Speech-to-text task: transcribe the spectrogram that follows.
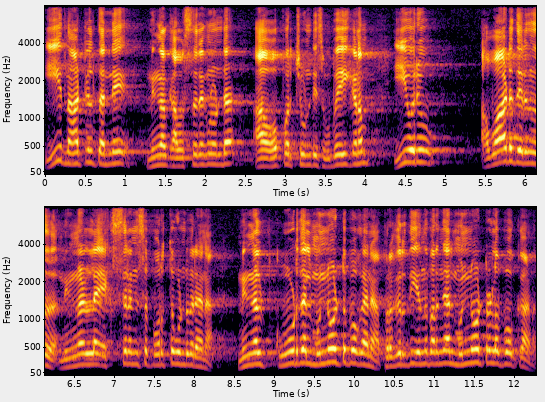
ഈ നാട്ടിൽ തന്നെ നിങ്ങൾക്ക് അവസരങ്ങളുണ്ട്. ആ ഓപ്പർച്യൂണിറ്റീസ് ഉപയോഗിക്കണം. ഈ ഒരു അവാർഡ് തരുന്നത് നിങ്ങളുടെ എക്സലൻസ് പുറത്തു കൊണ്ടുവരാനാ. നിങ്ങൾ കൂടുതൽ മുന്നോട്ട് പോകാനാ. പ്രകൃതി എന്ന് പറഞ്ഞാൽ മുന്നോട്ടുള്ള പോക്കാണ്.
